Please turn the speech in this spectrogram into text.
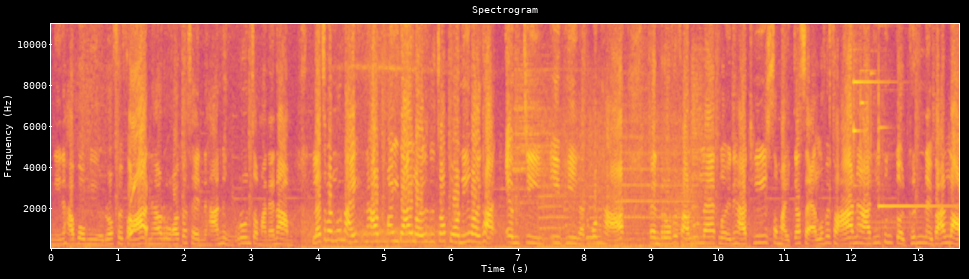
วันนี้นะคะโบมีรถไฟฟ้านะคะร้อยเปอร์เซ็นต์นะคะหนึ่งรุ่นจะมาแนะนำและจะเป็นรุ่นไหนนะคะไม่ได้เลยก็คือเจ้าตัวนี้เลยค่ะ MG EP ค่ะทุกคนค่ะ เป็นรถไฟฟ้ารุ่นแรกเลยนะคะที่สมัยกระแสรถไฟฟ้านะคะที่เพิ่งเกิดขึ้นในบ้านเรา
